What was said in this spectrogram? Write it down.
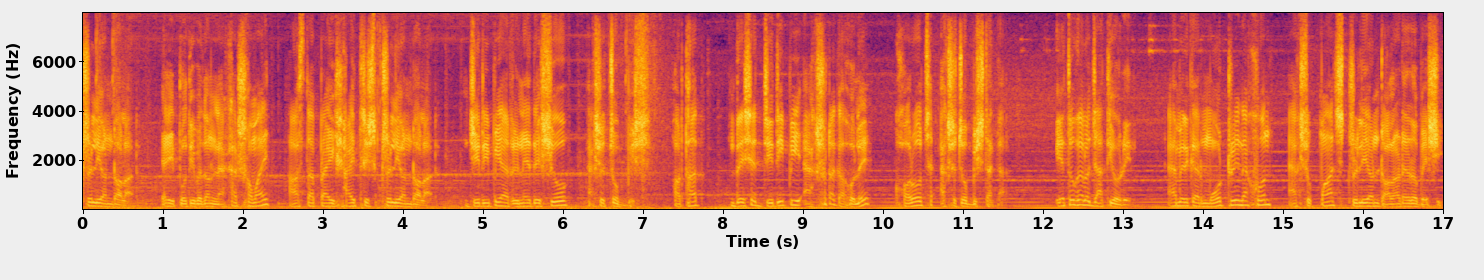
ট্রিলিয়ন ডলার। এই প্রতিবেদন লেখার সময় তা প্রায় সাঁত্রিশ ট্রিলিয়ন ডলার। জিডিপি আর ঋণের রেশিও একশো চব্বিশ। অর্থাৎ দেশের জিডিপি একশো টাকা হলে খরচ একশো চব্বিশ টাকা। এ তো গেল জাতীয় ঋণ। আমেরিকার মোট ঋণ এখন একশো পাঁচ ট্রিলিয়ন ডলারেরও বেশি।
